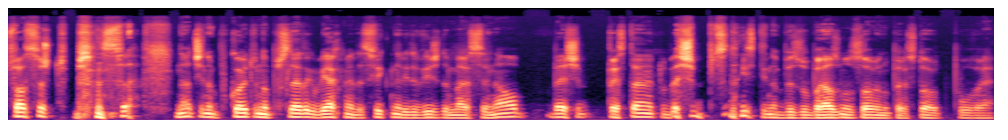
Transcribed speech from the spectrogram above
това също начина по който напоследък бяхме да свикнали да виждаме Арсенал, беше представянето беше наистина безобразно, особено през второто по време.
